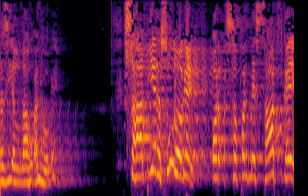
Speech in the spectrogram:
رضی اللہ عنہ ہو گئے۔ صحابی رسول ہو گئے اور سفر میں ساتھ گئے۔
